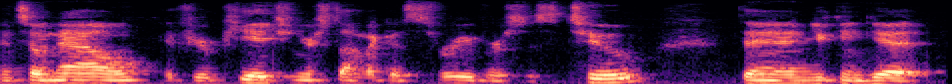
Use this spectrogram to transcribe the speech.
And so now, if your pH in your stomach is three versus two, then you can get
